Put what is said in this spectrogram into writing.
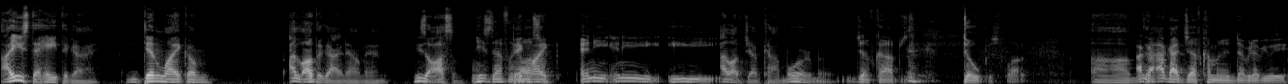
I used to hate the guy. Didn't like him. I love the guy now, man. He's awesome. he's definitely Big awesome. Mike. Any, any, he. I love Jeff Cobb more, but Jeff Cobb's dope as fuck. um, I got, I got Jeff coming to. WWE.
